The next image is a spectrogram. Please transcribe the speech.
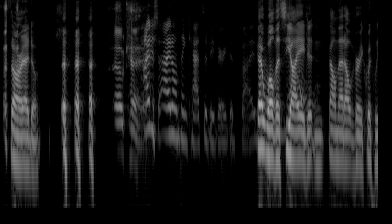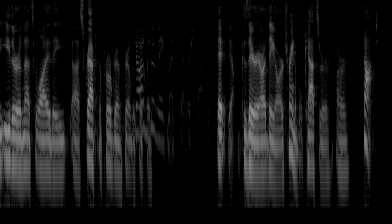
sorry, I don't. Okay. I just I don't think cats would be very good spies. Uh, well, the CIA No. didn't found that out very quickly either, and that's why they uh, scrapped the program fairly Dogs quickly. Dogs would make much better spies. Eh, yeah, because they are they are trainable. Cats are are not.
